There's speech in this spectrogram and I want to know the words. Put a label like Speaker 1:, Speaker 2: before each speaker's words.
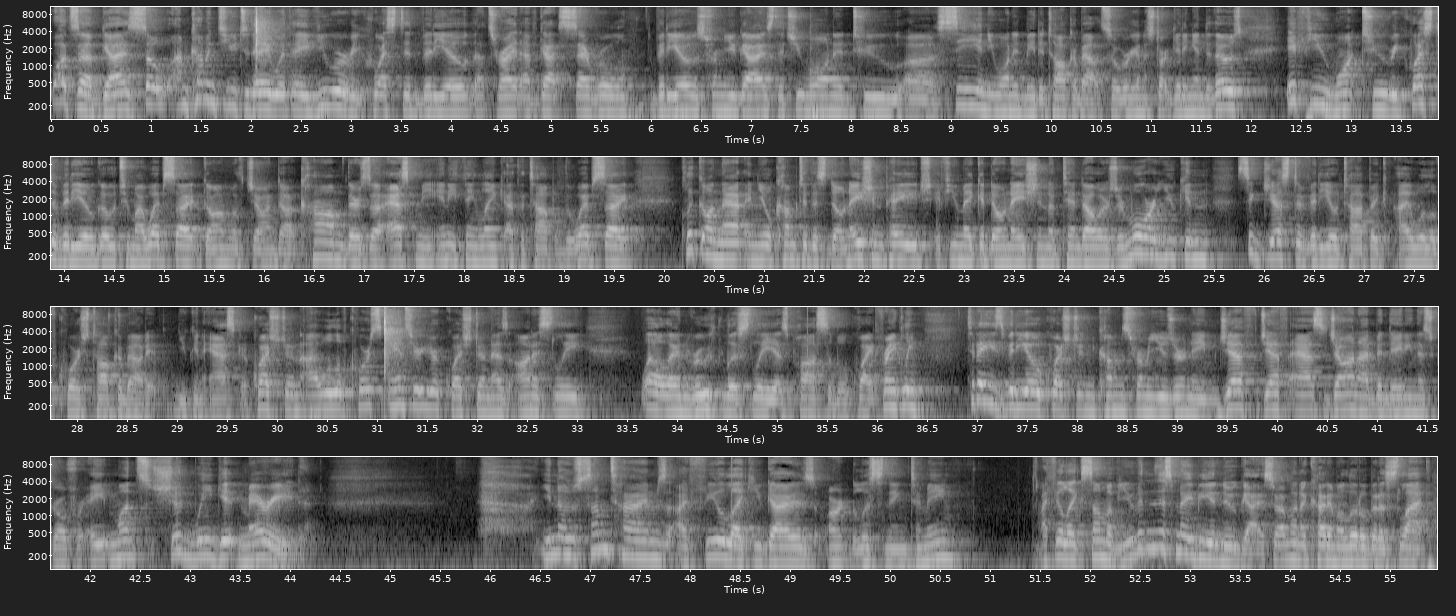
Speaker 1: What's up, guys? So, I'm coming to you today with a viewer requested video. That's right, I've got several videos from you guys that you wanted to uh, see and you wanted me to talk about. So, we're to start getting into those. If you want to request a video, go to my website, gonewithjon.com. There's a Ask Me Anything link at the top of the website. Click on that and you'll come to this donation page. If you make a donation of $10 or more, you can suggest a video topic. I will, of course, talk about it. You can ask a question. I will, of course, answer your question as honestly, well, and ruthlessly as possible, quite frankly. Today's video question comes from a user named Jeff. Jeff asks, John, I've been dating this girl for eight months. Should we get married? You know, sometimes I feel like you guys aren't listening to me. I feel like some of you, and this may be a new guy, so I'm going to cut him a little bit of slack.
